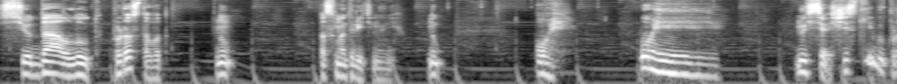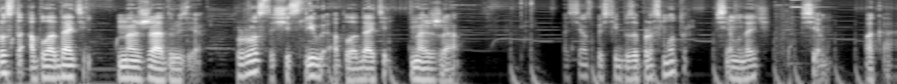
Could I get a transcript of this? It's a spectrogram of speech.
Сюда лут. Просто вот, ну, посмотрите на них. Ну, ой. Ой. Ну все, счастливый просто обладатель ножа, друзья. Просто счастливый обладатель ножа. Всем спасибо за просмотр. Всем удачи. Всем пока.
